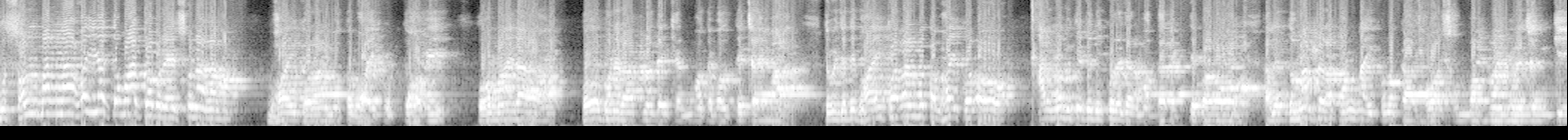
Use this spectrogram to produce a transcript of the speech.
মুসলমান না হইয়া তোমার কবরে শোনা। ভয় করার মতো ভয় করতে হবে। ও মায়েরা, ও বোনেরা, আপনাদের খেদমতে বলতে চাই মা, তুমি যদি ভয় করার মতো ভয় করো, আর নবীকে যদি করে যার মধ্যে রাখতে পারো, তাহলে তোমার দ্বারা অন্যায় কোনো কাজ হওয়া সম্ভব নয় বলেছেন কি?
